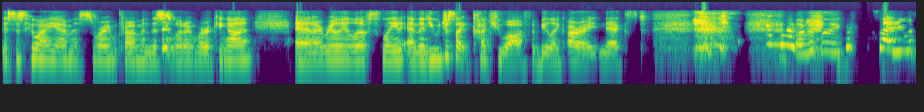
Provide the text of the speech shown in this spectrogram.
"This is who I am, this is where I'm from, and this is what I'm working on." And I really love Selena. And then he would just like cut you off and be like, "All right, next." I was like, he would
